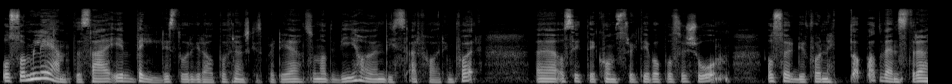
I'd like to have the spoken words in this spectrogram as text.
og som lente seg i veldig stor grad på Fremskrittspartiet. Sånn at vi har jo en viss erfaring for å sitte i konstruktiv opposisjon og sørge for nettopp at Venstre,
